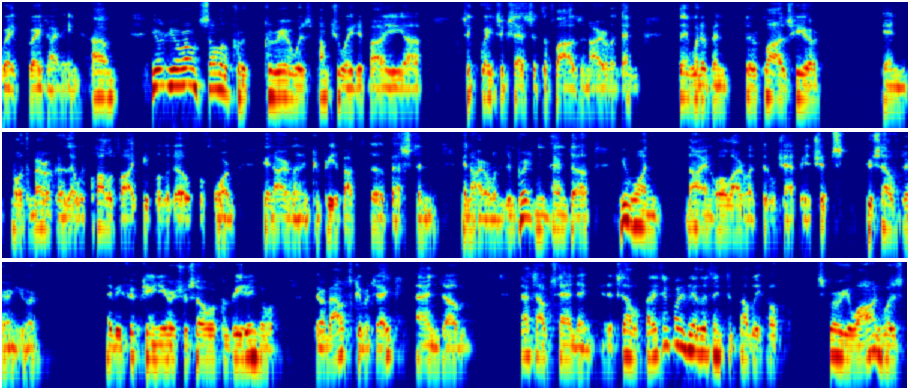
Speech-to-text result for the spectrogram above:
Great, great, Eileen. Um, your your own solo ca- career was punctuated by uh, great success at the Fleadhs in Ireland, and they would have been the Fleadhs here in North America that would qualify people to go perform in Ireland and compete about the best in in Ireland and Britain. And uh, you won nine All Ireland Fiddle Championships yourself during your maybe 15 years or so of competing or thereabouts, give or take. And um, that's outstanding in itself. But I think one of the other things that probably helped spur you on was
